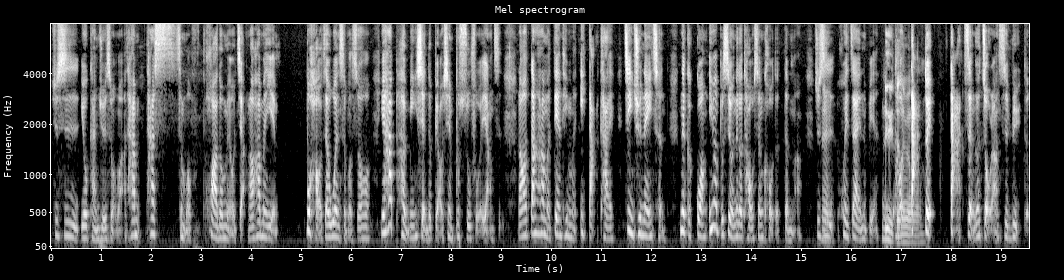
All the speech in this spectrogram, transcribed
就是有感觉什么吗？”他他什么话都没有讲，然后他们也不好再问什么时候，因为他很明显的表现不舒服的样子。然后当他们电梯门一打开进去那一层，那个光，因为不是有那个逃生口的灯嘛，就是会在那边绿的，然后打对打整个走廊是绿的。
